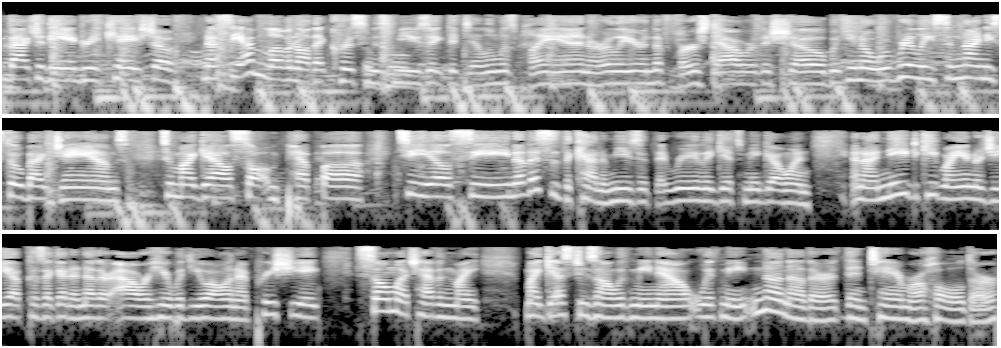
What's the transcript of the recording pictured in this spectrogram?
Welcome back to the Andrea Kaye Show. Now, see, I'm loving all that Christmas music that Dylan was playing earlier in the first hour of the show. But, you know, we're really some 90s throwback jams to my gal Salt-N-Pepa, TLC. Now, this is the kind of music that really gets me going. And I need to keep my energy up because I got another hour here with you all. And I appreciate so much having my, my guest who's on with me now, with me, none other than Tamara Holder,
